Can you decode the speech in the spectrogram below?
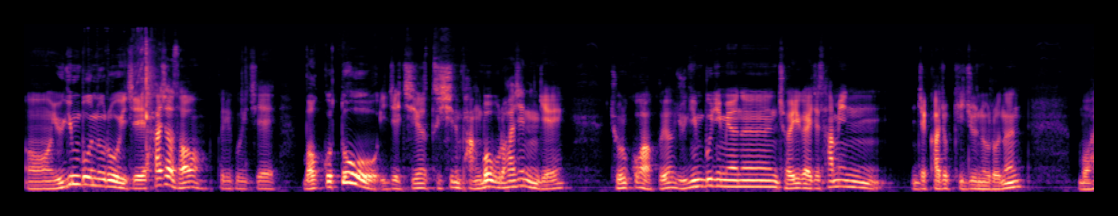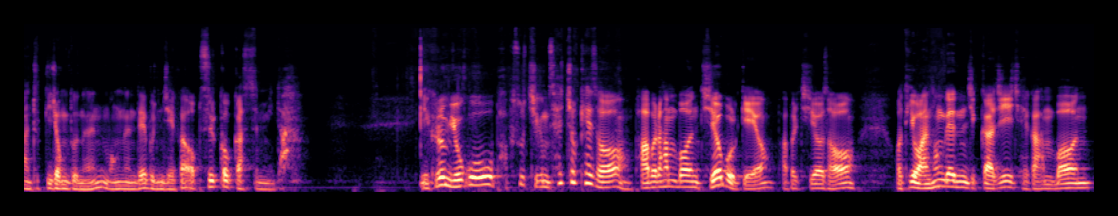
어 6인분으로 이제 하셔서 그리고 이제 먹고 또 이제 지어 드시는 방법으로 하시는 게 좋을 것 같고요. 6인분이면은 저희가 이제 3인 이제 가족 기준으로는 뭐 한 두 끼 정도는 먹는데 문제가 없을 것 같습니다. 예, 그럼 요거 밥솥 지금 세척해서 밥을 한번 지어 볼게요. 밥을 지어서 어떻게 완성되는지까지 제가 한번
